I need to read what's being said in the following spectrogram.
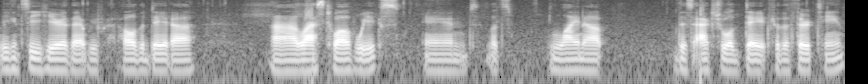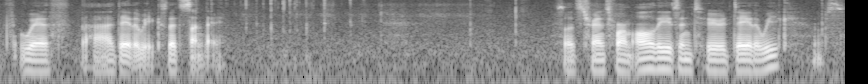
you can see here that we've got all the data uh, last 12 weeks, and let's line up this actual date for the 13th with uh, day of the week, so that's Sunday. So let's transform all these into day of the week. Oops.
